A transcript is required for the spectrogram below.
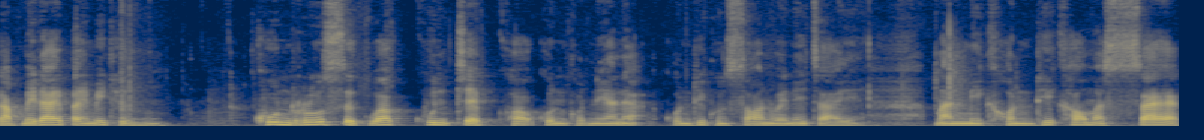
กลับไม่ได้ไปไม่ถึง คุณรู้สึกว่าคุณเจ็บเพราะคนคนนี้เนี่ย คนที่คุณซ่อนไว้ในใจ มันมีคนที่เข้ามาแทรก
